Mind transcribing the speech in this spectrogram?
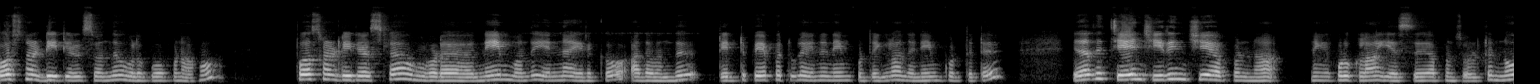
பர்சனல் டீட்டெயில்ஸ் வந்து உங்களுக்கு ஓப்பன் ஆகும். பர்சனல் டீட்டெயில்ஸில் உங்களோட நேம் வந்து என்ன இருக்கோ அதை வந்து எட்டு பேப்பர் டூவில் என்ன நேம் கொடுத்தீங்களோ அந்த நேம் கொடுத்துட்டு ஏதாவது சேஞ்ச் இருந்துச்சு அப்படின்னா நீங்கள் கொடுக்கலாம் எஸ்ஸு அப்படின்னு சொல்லிட்டு நோ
